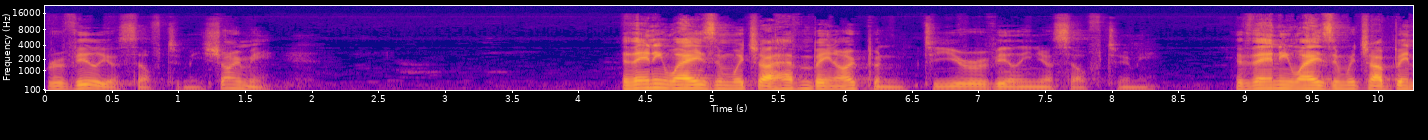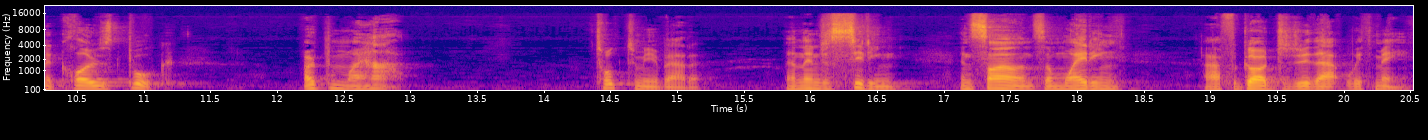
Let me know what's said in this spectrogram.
Reveal yourself to me. Show me. Are there any ways in which I haven't been open to you revealing yourself to me? Are there any ways in which I've been a closed book? Open my heart. Talk to me about it. And then just sitting in silence and waiting uh, for God to do that with me.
